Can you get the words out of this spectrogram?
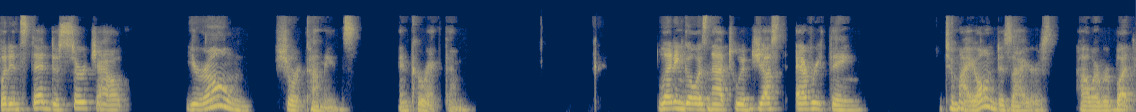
but instead to search out your own shortcomings and correct them. Letting go is not to adjust everything to my own desires, however, but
